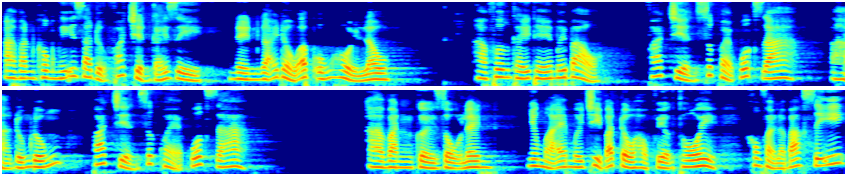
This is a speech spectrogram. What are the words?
A Văn không nghĩ ra được phát triển cái gì nên gãi đầu ấp úng hồi lâu. Hà Phương thấy thế mới bảo phát triển sức khỏe quốc gia. À đúng đúng, phát triển sức khỏe quốc gia. A Văn cười rộ lên, nhưng mà em mới chỉ bắt đầu học việc thôi, không phải là bác sĩ,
